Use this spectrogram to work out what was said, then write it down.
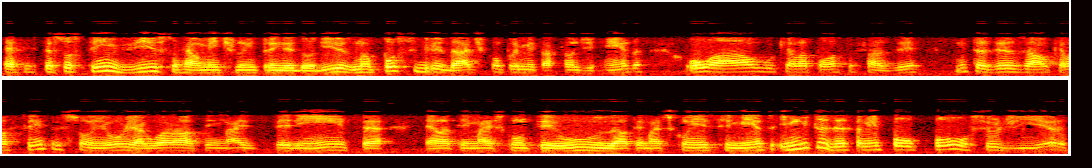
essas pessoas têm visto realmente no empreendedorismo uma possibilidade de complementação de renda ou algo que ela possa fazer, muitas vezes algo que ela sempre sonhou e agora ela tem mais experiência, ela tem mais conteúdo, ela tem mais conhecimento e muitas vezes também poupou o seu dinheiro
